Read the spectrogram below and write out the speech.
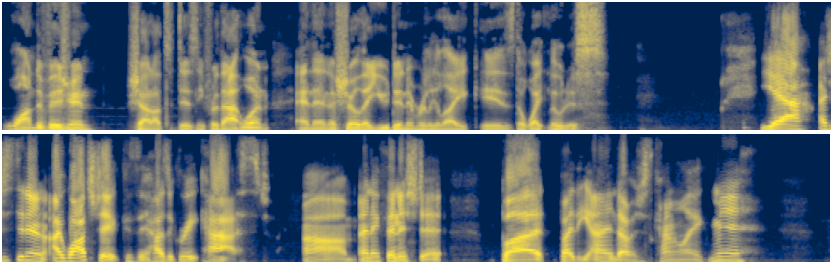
WandaVision, shout out to Disney for that one. And then a show that you didn't really like is The White Lotus. Yeah, I just didn't. I watched it because it has a great cast, um, and I finished it. But by the end, I was just kind of like, meh.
